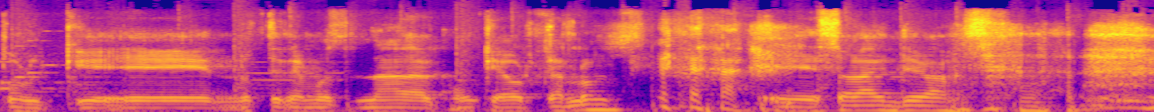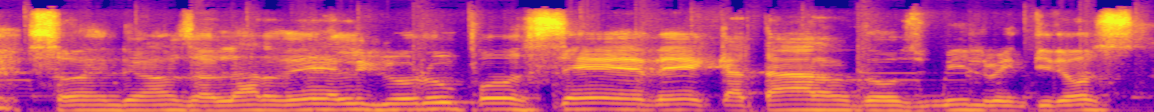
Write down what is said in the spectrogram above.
Porque no tenemos nada con que ahorcarlos. Eh, solamente, vamos a, solamente vamos a hablar del Grupo C de Qatar 2022.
